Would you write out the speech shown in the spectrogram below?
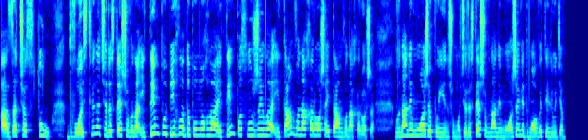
а зачасту двойственна через те, що вона і тим побігла, допомогла, і тим послужила, і там вона хороша, і там вона хороша. Вона не може по-іншому через те, що вона не може відмовити людям.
